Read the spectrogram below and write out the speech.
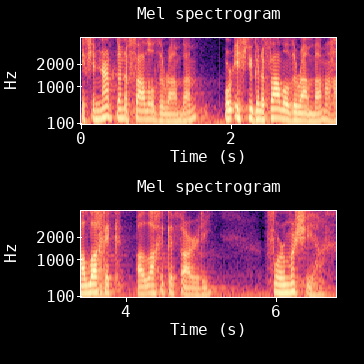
if you're not going to follow the Rambam, or if you're going to follow the Rambam, a halachic, halachic authority for Mashiach,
